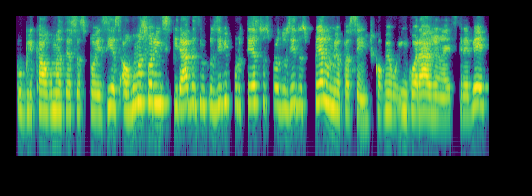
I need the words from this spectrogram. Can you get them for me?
publicar algumas dessas poesias. Algumas foram inspiradas, inclusive, por textos produzidos pelo meu paciente, como eu encorajo a escrever.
